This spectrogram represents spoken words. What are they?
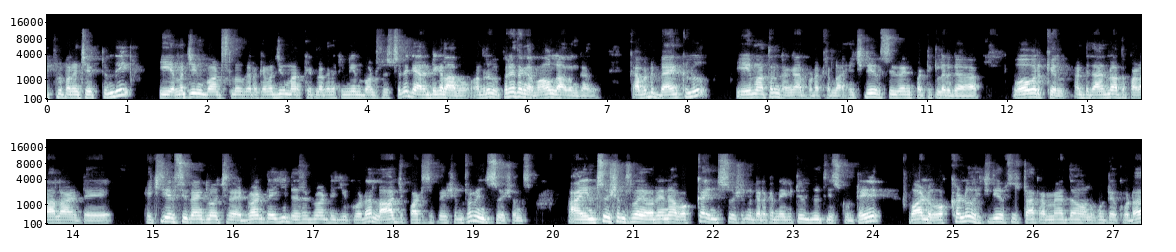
ఇప్పుడు మనం చెప్తుంది ఈ ఎమర్జింగ్ బాండ్స్లో కనుక ఎమర్జింగ్ మార్కెట్లో కనుక ఇండియన్ బాండ్స్ ఇస్తే గ్యారంటీగా లాభం. అందులో విపరీతంగా మామూలు లాభం కాదు. కాబట్టి బ్యాంకులు ఏ మాత్రం కంగారు పడక్కర్లా. హెచ్డిఎఫ్సి బ్యాంక్ పర్టికులర్గా ఓవర్ కిల్ అంటే దానిలో అంత పడాలా అంటే హెచ్డిఎఫ్సి బ్యాంక్లో వచ్చిన అడ్వాంటేజ్ డిసడ్వాంటేజ్ కూడా లార్జ్ పార్టిసిపేషన్ ఫ్రమ్ ఇన్స్టిట్యూషన్స్ ఆ ఇన్స్టిట్యూషన్స్లో ఎవరైనా ఒక్క ఇన్స్టిట్యూషన్ కనుక నెగిటివ్ వ్యూ తీసుకుంటే వాళ్ళు ఒక్కళ్ళు హెచ్డిఎఫ్సి స్టాక్ అమ్మేద్దాం అనుకుంటే కూడా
